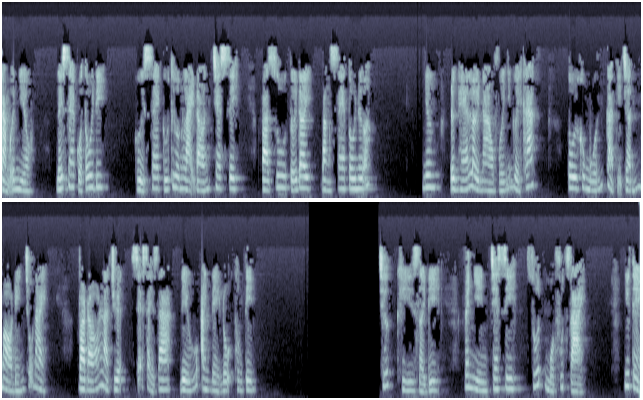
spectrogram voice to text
Cảm ơn nhiều, lấy xe của tôi đi. Gửi xe cứu thương lại đón Chelsea và Du tới đây bằng xe tôi nữa. Nhưng đừng hé lời nào với những người khác. Tôi không muốn cả thị trấn mò đến chỗ này và đó là chuyện sẽ xảy ra nếu anh để lộ thông tin. Trước khi rời đi, Ven nhìn Chelsea suốt một phút dài. Như thể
